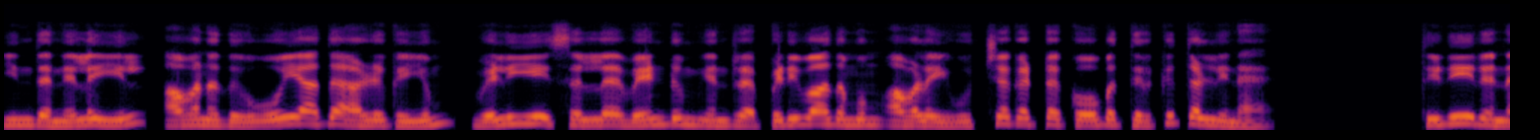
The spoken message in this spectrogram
இந்த நிலையில் அவனது ஓயாத அழுகையும். வெளியே செல்ல வேண்டும் என்ற பிடிவாதமும் அவளை உச்சகட்ட கோபத்திற்கு தள்ளின. திடீரென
